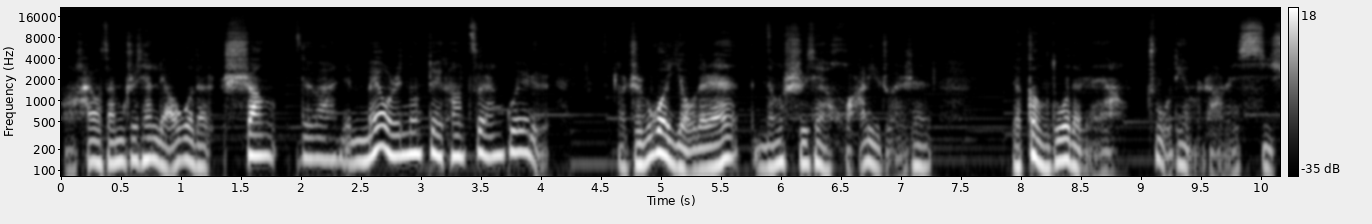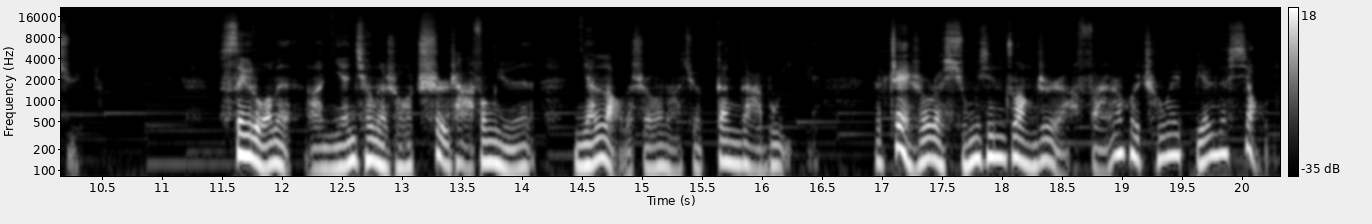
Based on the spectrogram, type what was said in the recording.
啊，还有咱们之前聊过的伤，对吧？你没有人能对抗自然规律啊，只不过有的人能实现华丽转身，那更多的人啊，注定让人唏嘘。C 罗们啊，年轻的时候叱咤风云，年老的时候呢，却尴尬不已。那这时候的雄心壮志啊，反而会成为别人的笑柄。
